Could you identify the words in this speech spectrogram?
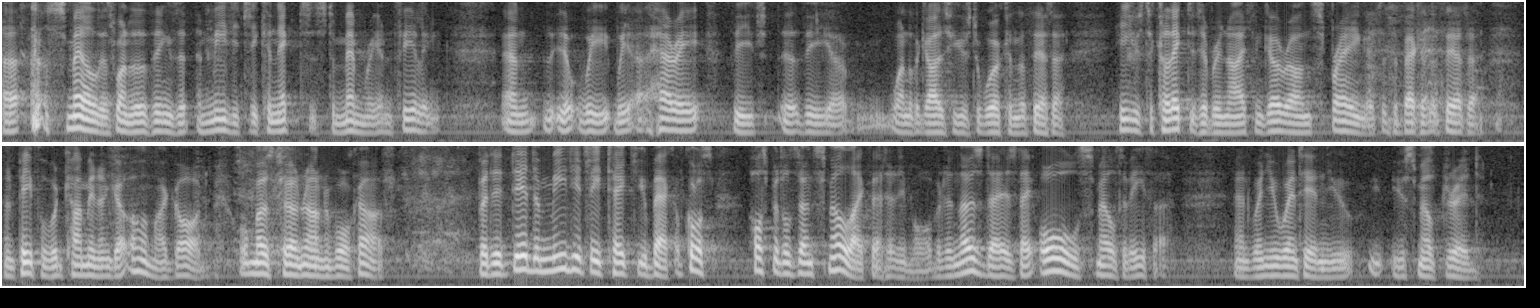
uh, smell is one of the things that immediately connects us to memory and feeling. And we, we, uh, Harry the, uh, the, uh, one of the guys who used to work in the theatre, he used to collect it every night and go around spraying it at the back of the theatre. And people would come in and go, oh my God, almost turn around and walk out. But it did immediately take you back. Of course, hospitals don't smell like that anymore, but in those days they all smelt of ether. And when you went in, you, you smelt dread.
